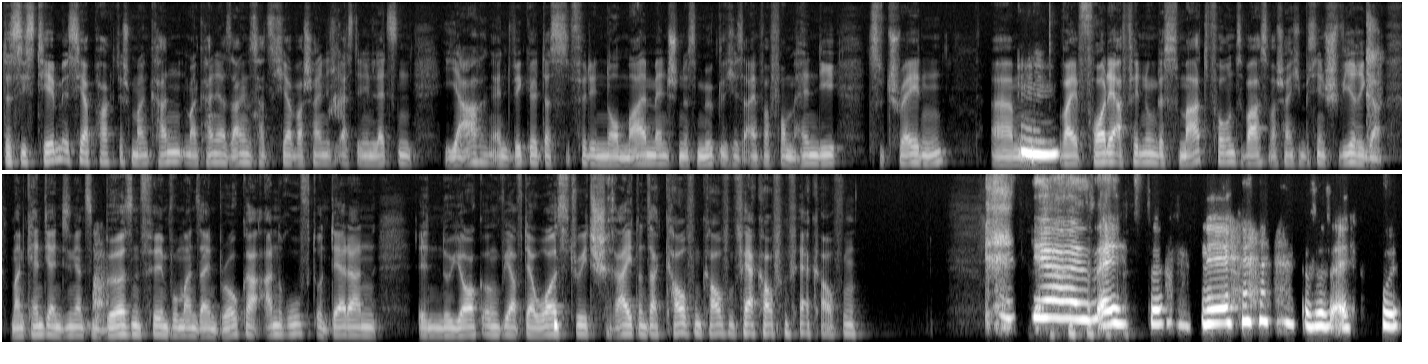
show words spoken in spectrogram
das System ist ja praktisch, man kann, man kann ja sagen, das hat sich ja wahrscheinlich erst in den letzten Jahren entwickelt, dass für den normalen Menschen es möglich ist, einfach vom Handy zu traden. Ähm, mhm. Weil vor der Erfindung des Smartphones war es wahrscheinlich ein bisschen schwieriger. Man kennt ja in diesen ganzen Börsenfilmen, wo man seinen Broker anruft und der dann in New York irgendwie auf der Wall Street schreit und sagt, kaufen, kaufen, verkaufen, verkaufen. Ja, das ist echt so. Nee, das ist echt cool.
